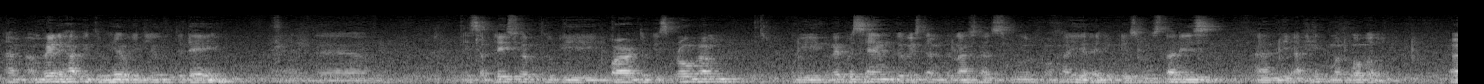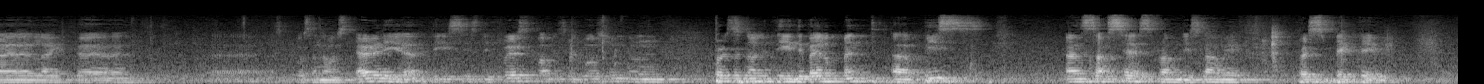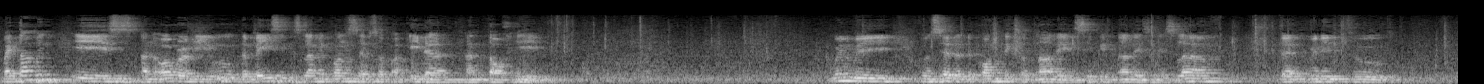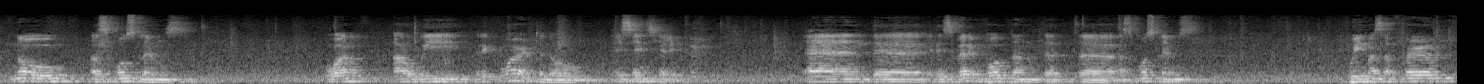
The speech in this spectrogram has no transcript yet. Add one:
I'm, I'm really happy to be here with you today. And, uh, it's a pleasure to be part of this program. We represent the Wisdom International School for Higher Education Studies and the Al-Hikmah Global. Uh, like uh, uh was announced earlier, this is the first public symposium on personality development, uh, peace, and success from the Islamic perspective. My topic is an overview of the basic Islamic concepts of Aqidah and Tawheed. When we consider the context of knowledge, seeking knowledge in Islam, then we need to know as Muslims what are we required to know essentially. And uh, it is very important that uh, as Muslims we must affirm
